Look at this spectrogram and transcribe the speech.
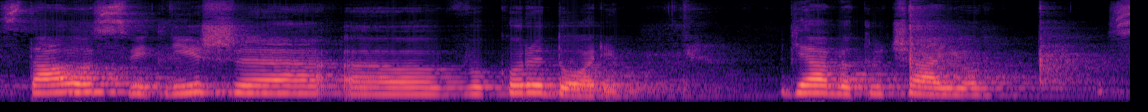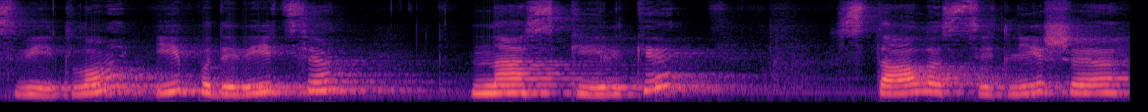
стало світліше е, в коридорі. Я виключаю світло і подивіться, наскільки стало світліше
